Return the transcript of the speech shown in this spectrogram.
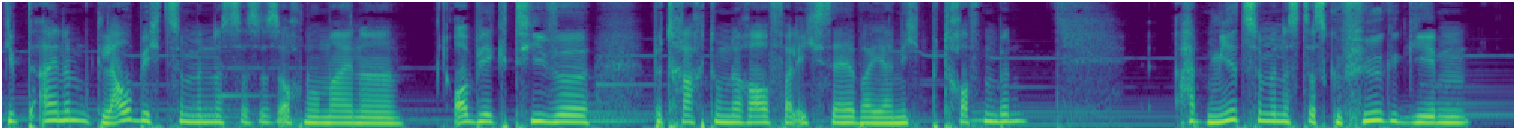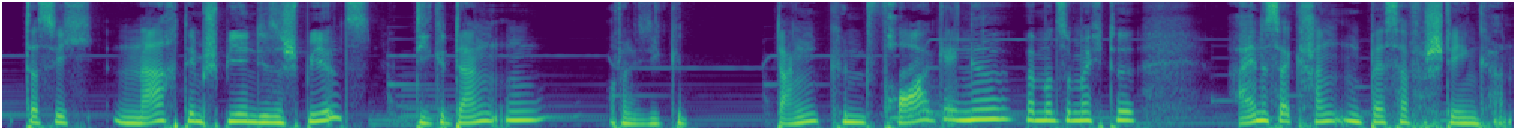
gibt einem, glaube ich zumindest, das ist auch nur meine objektive Betrachtung darauf, weil ich selber ja nicht betroffen bin, hat mir zumindest das Gefühl gegeben, dass ich nach dem Spielen dieses Spiels die Gedanken oder die Gedankenvorgänge, wenn man so möchte, eines Erkrankten besser verstehen kann.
